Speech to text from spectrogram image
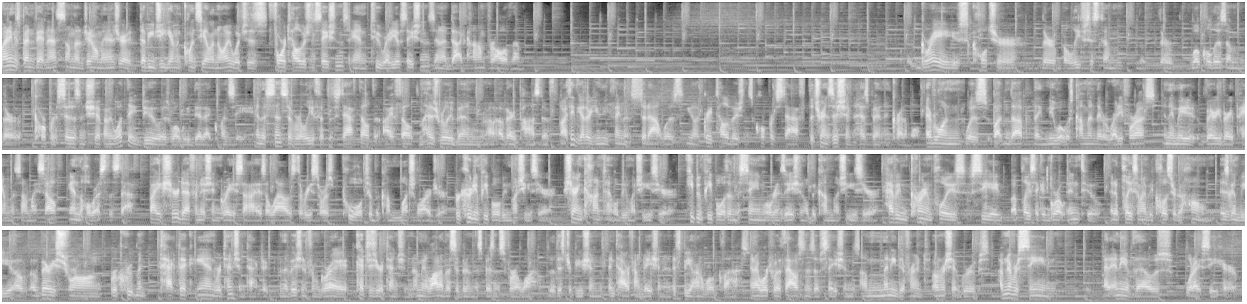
My name is Ben Van Ness. I'm the general manager at WGEM in Quincy, Illinois, which is four television stations and two radio stations and a dot com for all of them. Gray's culture their belief system, their localism, their corporate citizenship. I mean, what they do is what we did at Quincy. And the sense of relief that the staff felt, that I felt, has really been a, a very positive. I think the other unique thing that stood out was, you know, Gray Television's corporate staff, the transition has been incredible. Everyone was buttoned up, they knew what was coming, they were ready for us, and they made it very, very painless on myself and the whole rest of the staff. By sheer definition, Gray size allows the resource pool to become much larger. Recruiting people will be much easier. Sharing content will be much easier. Keeping people within the same organization will become much easier. Having current employees see a, a place they can grow into and a place that might be closer to home is going to be a, a very strong recruitment tactic and retention tactic. And the vision from Gray catches your attention. I mean, a lot of us have been in this business for a while. The distribution, the entire foundation, it's beyond world class. And I worked with thousands of stations, um, many different ownership groups. I've never seen at any of those what I see here.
